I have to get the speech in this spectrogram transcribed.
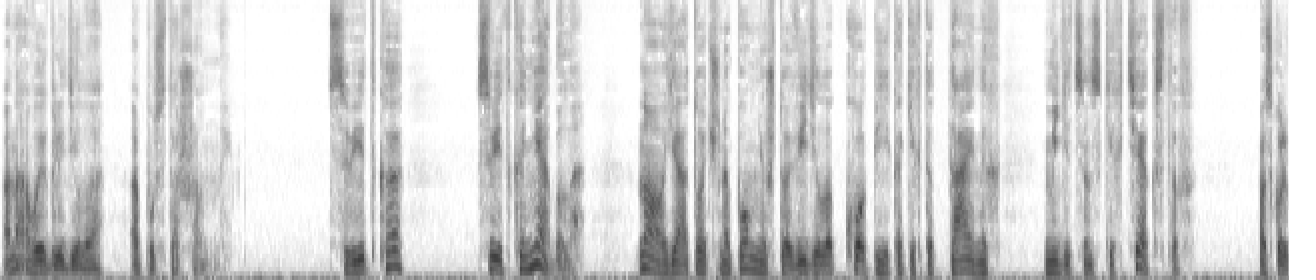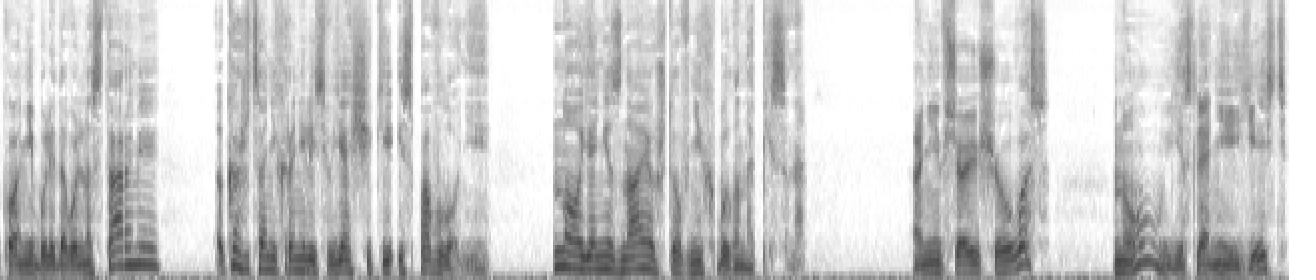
Она выглядела опустошенной. Свитка... Свитка не было. Но я точно помню, что видела копии каких-то тайных медицинских текстов. Поскольку они были довольно старыми, кажется, они хранились в ящике из Павлонии. Но я не знаю, что в них было написано. Они все еще у вас? Ну, если они и есть,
